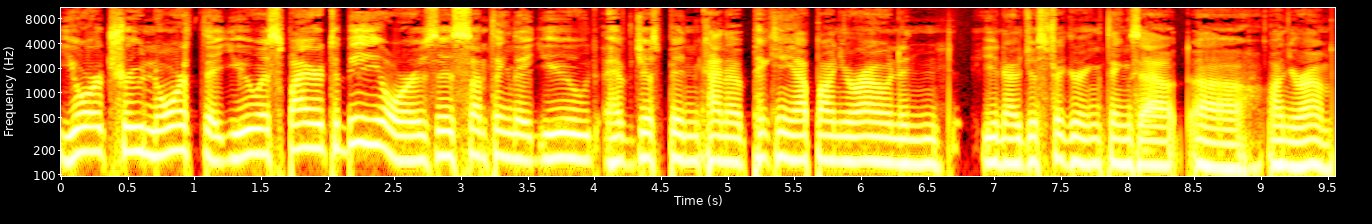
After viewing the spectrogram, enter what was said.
your true north that you aspire to be, or is this something that you have just been kind of picking up on your own and you know just figuring things out uh, on your own?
